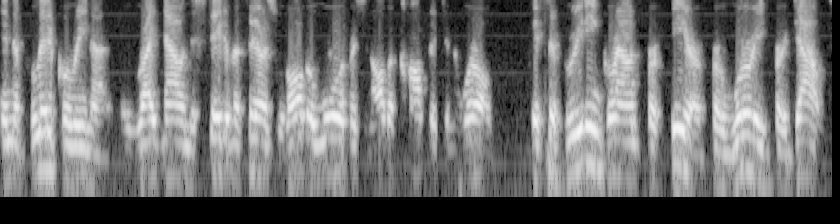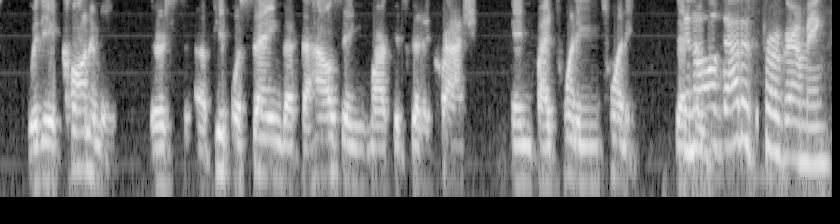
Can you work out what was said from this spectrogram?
in the political arena, right now in the state of affairs with all the wars and all the conflict in the world. It's a breeding ground for fear, for worry, for doubt. With the economy, there's uh, people saying that the housing market's going to crash in by 2020. That and the- all of that is programming.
